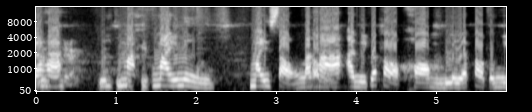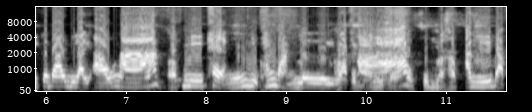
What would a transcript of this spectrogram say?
นะคะพื้นที่ไมไม้หนึ่งไม้สองนะครัคะบผมอันนี้ก็ต่อคอมเหลือต่อตรงนี้ก็ได้มีไลท์เอาท์นะครับมีแผงอยู่ข้างหลังเลยครับนะผมคะ อันนี้จะครอบคลุมนะครับ อันนี้แบบ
